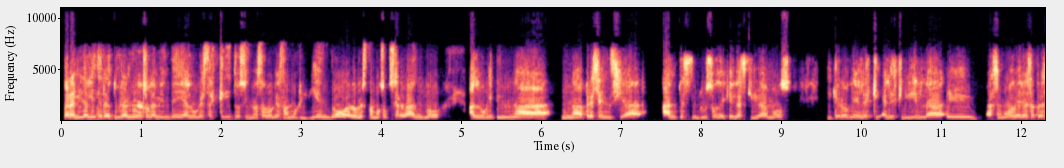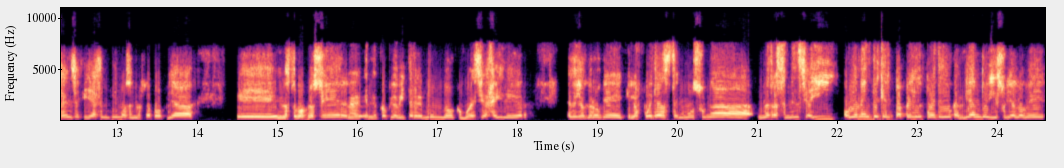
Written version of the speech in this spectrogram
para mí la literatura no es solamente algo que está escrito, sino es algo que estamos viviendo, algo que estamos observando, algo que tiene una, una presencia antes incluso de que la escribamos y creo que al escribirla eh, hacemos ver esa presencia que ya sentimos en nuestra propia eh, en nuestro propio ser, en el, propio habitar el mundo, como decía Heidegger. Entonces yo creo que, que los poetas tenemos una, una trascendencia ahí. Obviamente que el papel del poeta ha ido cambiando y eso ya lo ve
